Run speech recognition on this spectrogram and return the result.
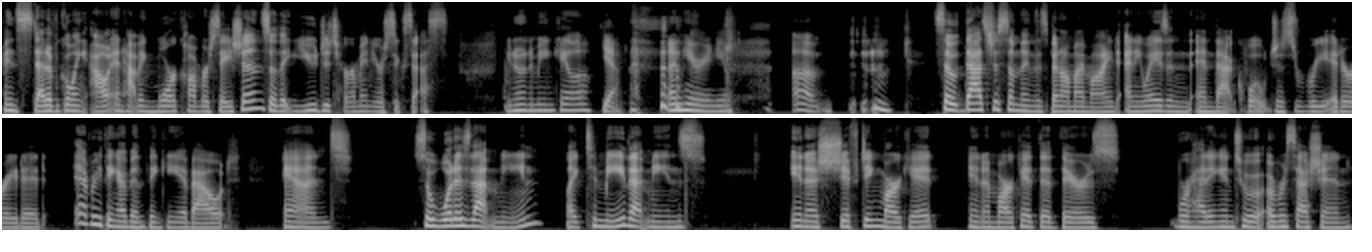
instead of going out and having more conversations so that you determine your success. You know what I mean, Kayla? Yeah, I'm hearing you. Um so that's just something that's been on my mind anyways and and that quote just reiterated everything I've been thinking about and so what does that mean? Like to me that means in a shifting market, in a market that there's we're heading into a recession,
